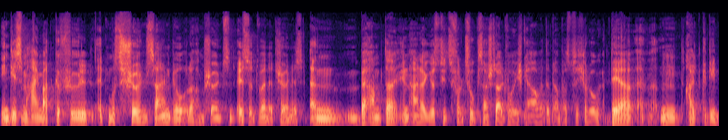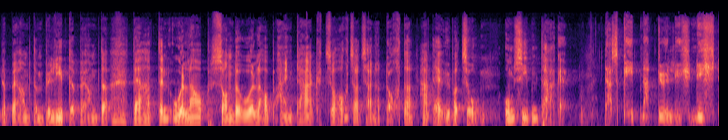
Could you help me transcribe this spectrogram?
in diesem Heimatgefühl, es muss schön sein, oder am schönsten ist es, wenn es schön ist. Ein Beamter in einer Justizvollzugsanstalt, wo ich gearbeitet habe als Psychologe, der, äh, ein altgedienter Beamter, ein beliebter Beamter, der hat den Urlaub, Sonderurlaub, einen Tag zur Hochzeit seiner Tochter, hat er überzogen, um sieben Tage. Das geht natürlich nicht.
